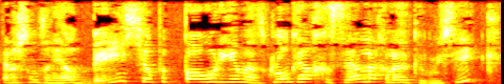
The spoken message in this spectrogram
En er stond een heel beentje op het podium... en het klonk heel gezellig, leuke muziek.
